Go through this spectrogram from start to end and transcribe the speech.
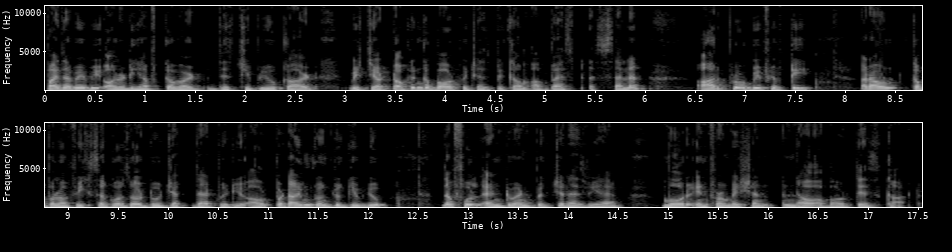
By the way, we already have covered this GPU card which you're talking about which has become a best seller Arc Pro B50 around couple of weeks ago so do check that video out but I'm going to give you the full end-to-end -end picture as we have more information now about this card.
